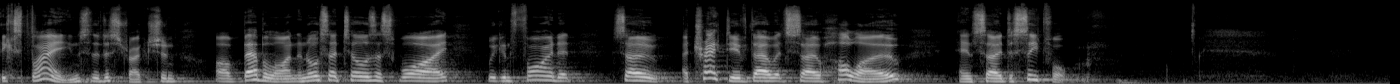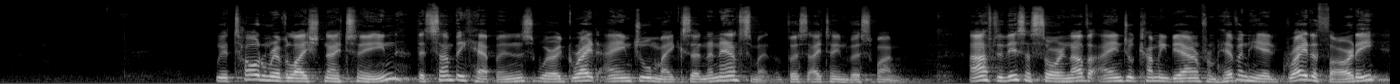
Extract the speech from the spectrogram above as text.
explains the destruction of Babylon and also tells us why we can find it so attractive, though it's so hollow and so deceitful. We're told in Revelation 18 that something happens where a great angel makes an announcement. Verse 18, verse 1. After this, I saw another angel coming down from heaven. He had great authority,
